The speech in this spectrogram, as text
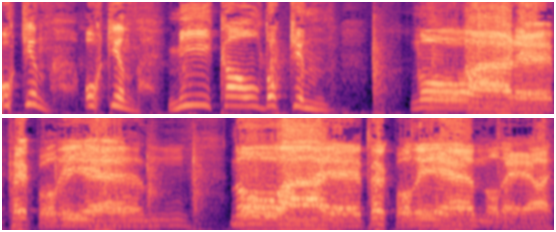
Åkken! Okken. Mikael Dokken. Nå er det puckpod igjen. Nå er det puckpod igjen, og det er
